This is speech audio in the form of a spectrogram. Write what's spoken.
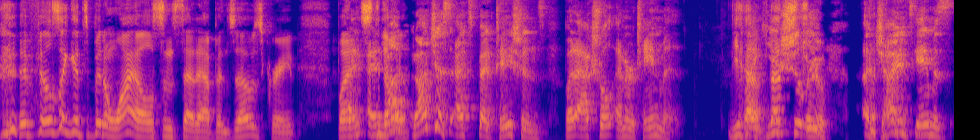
it feels like it's been a while since that happened. So that was great. But and, and not not just expectations, but actual entertainment. yeah, like that's usually true. a Giants game is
